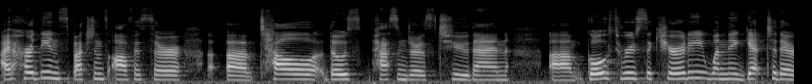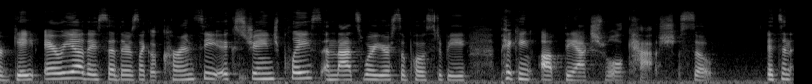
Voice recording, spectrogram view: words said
I heard the inspections officer uh, tell those passengers to then um, go through security. When they get to their gate area, they said there's like a currency exchange place, and that's where you're supposed to be picking up the actual cash. So it's an,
